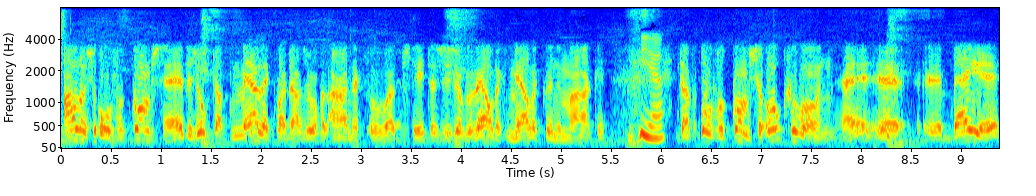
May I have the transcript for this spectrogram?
Alles overkomt ze. Hè. Dus ook dat melk waar daar zoveel aandacht voor wordt besteed. Dat ze zo geweldig melk kunnen maken. Ja. Dat overkomt ze ook gewoon. Hè. Eh, eh, bijen,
